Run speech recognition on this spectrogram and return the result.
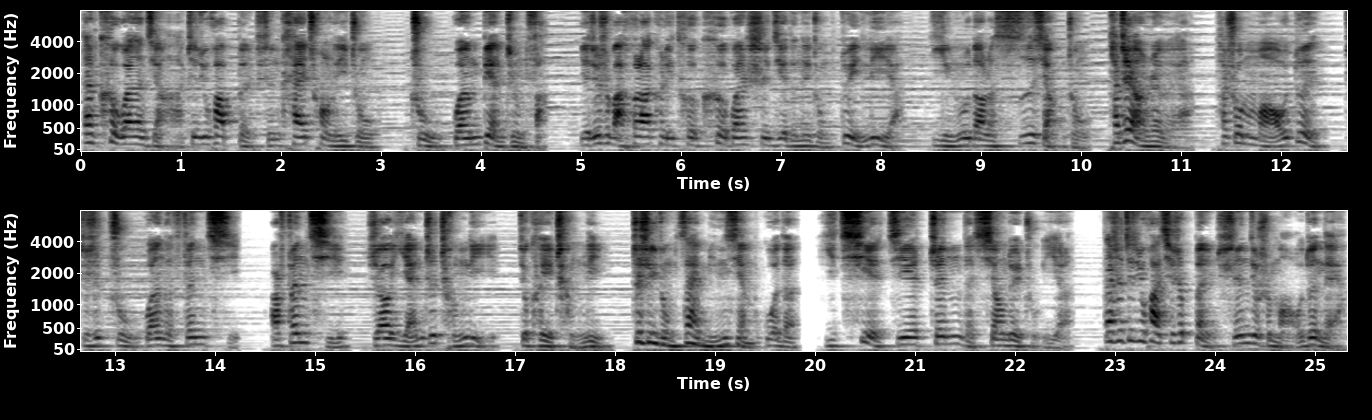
但客观的讲啊，这句话本身开创了一种主观辩证法，也就是把赫拉克利特客观世界的那种对立啊，引入到了思想中。他这样认为啊，他说矛盾只是主观的分歧。而分歧只要言之成理就可以成立，这是一种再明显不过的一切皆真的相对主义了。但是这句话其实本身就是矛盾的呀，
